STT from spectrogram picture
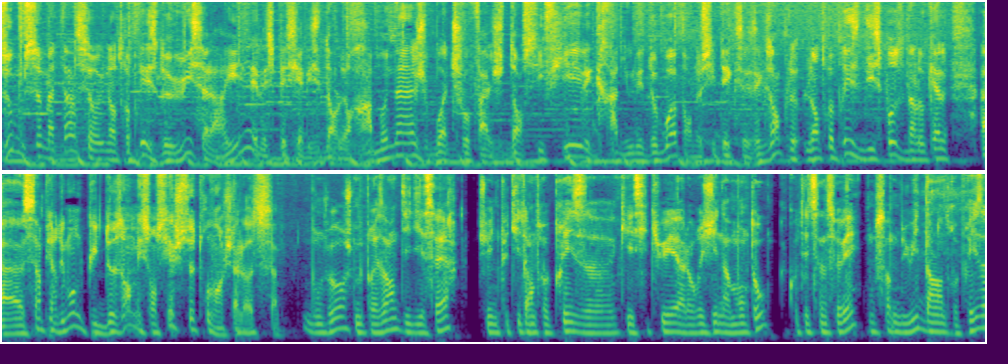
Zoom ce matin sur une entreprise de 8 salariés. Elle est spécialisée dans le ramonage, bois de chauffage densifié, les granulés de bois, pour ne citer que ces exemples. L'entreprise dispose d'un local à Saint-Pierre-du-Mont depuis deux ans, mais son siège se trouve en Chalosse. Bonjour, je me présente Didier Serre. J'ai une petite entreprise euh, qui est située à l'origine à Montaut, à côté de Saint-Sevé. Nous sommes 8 dans l'entreprise.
